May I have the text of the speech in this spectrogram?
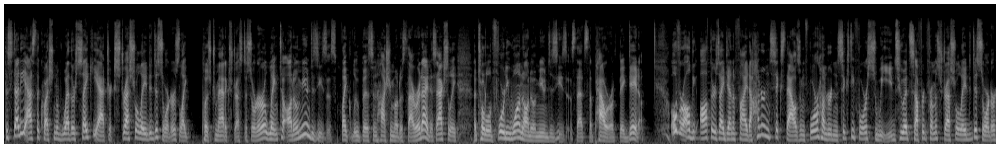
The study asked the question of whether psychiatric stress related disorders like post traumatic stress disorder are linked to autoimmune diseases like lupus and Hashimoto's thyroiditis. Actually, a total of 41 autoimmune diseases. That's the power of big data. Overall, the authors identified 106,464 Swedes who had suffered from a stress related disorder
